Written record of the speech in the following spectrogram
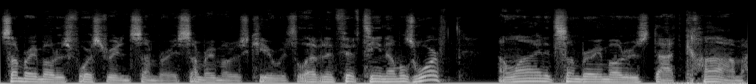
Sunbury Motors, 4th Street in Sunbury. Sunbury Motors Kia, routes 11 and 15, Hummels Wharf. Online at sunburymotors.com.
